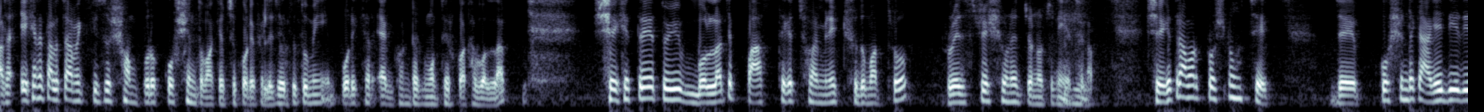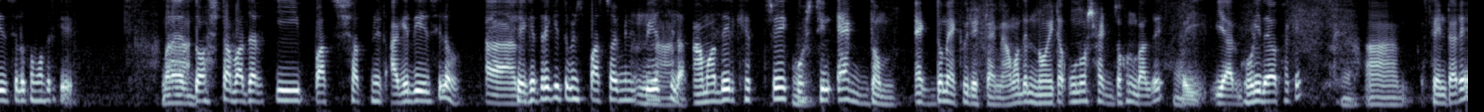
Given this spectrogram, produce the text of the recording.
আচ্ছা এখানে তাহলে আমি কিছু সম্পূরক কোশ্চেন তোমাকে হচ্ছে করে ফেলে। যেহেতু তুমি পরীক্ষার এক ঘণ্টার মধ্যে কথা বললা সেক্ষেত্রে তুই বললা যে পাঁচ থেকে ছয় মিনিট শুধুমাত্র রেজিস্ট্রেশনের জন্য নিয়েছিলাম। সেক্ষেত্রে আমার প্রশ্ন হচ্ছে যে কোশ্চেনটাকে আগেই দিয়ে দিয়েছিল তোমাদেরকে? মানে দশটা বাজার কি পাঁচ সাত মিনিট আগে দিয়েছিল? সেক্ষেত্রে কি তুমি পাঁচ ছয় মিনিট পেয়েছিলা? আমাদের ক্ষেত্রে কোশ্চিন একদম একদম অ্যাকুরেট টাইমে আমাদের নয়টা উনষাট যখন বাজে ওই ইয়ার ঘড়ি দেওয়া থাকে সেন্টারে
